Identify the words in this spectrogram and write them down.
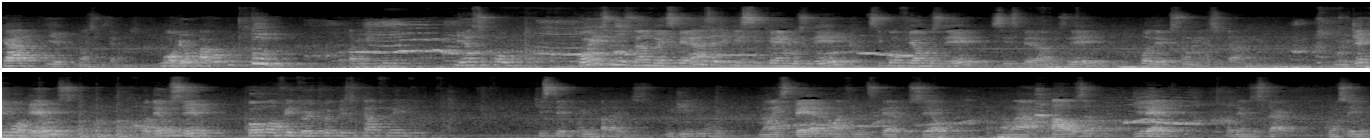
cada erro que nós fizemos. Morreu, pagou por tudo, e ressuscitou. Com isso, nos dando a esperança de que, se cremos nele, se confiamos nele, se esperamos nele, podemos também ressuscitar. No dia que morrermos, podemos ser como o malfeitor que foi crucificado com ele, que esteve com ele no paraíso, no dia que morreu. Não há espera, não há fila de espera para o céu, não há pausa, direto podemos estar com o Senhor.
